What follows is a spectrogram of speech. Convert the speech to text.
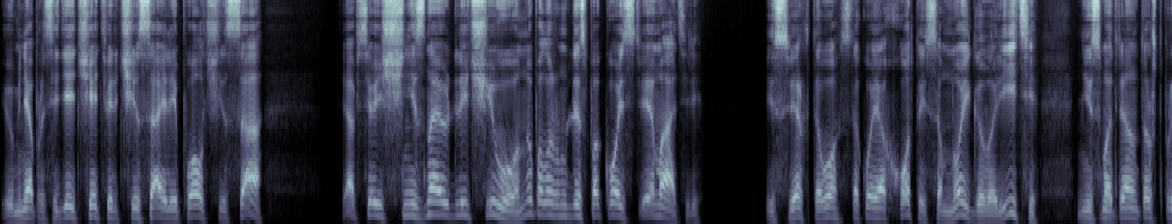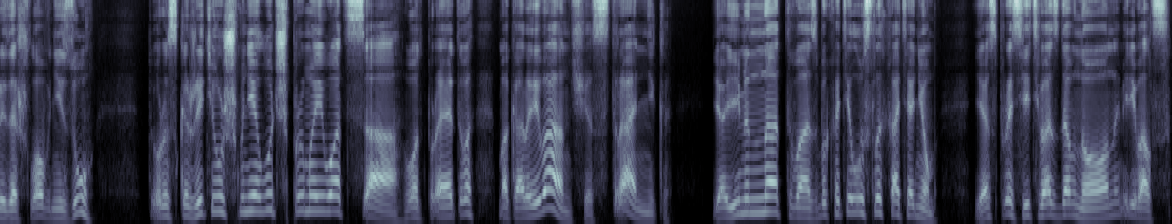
и у меня просидеть четверть часа или полчаса, я все еще не знаю для чего, ну, положим, для спокойствия матери. И сверх того, с такой охотой со мной говорите, несмотря на то, что произошло внизу, то расскажите уж мне лучше про моего отца, вот про этого Макара Ивановича, странника. Я именно от вас бы хотел услыхать о нем. Я спросить вас давно намеревался.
